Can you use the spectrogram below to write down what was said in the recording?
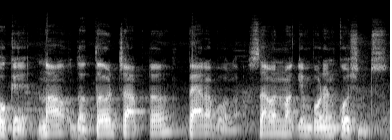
Okay, now the third chapter parabola, 7 mark important questions.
